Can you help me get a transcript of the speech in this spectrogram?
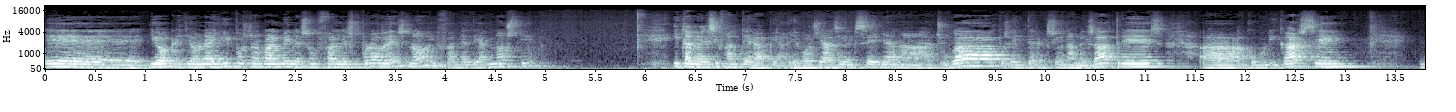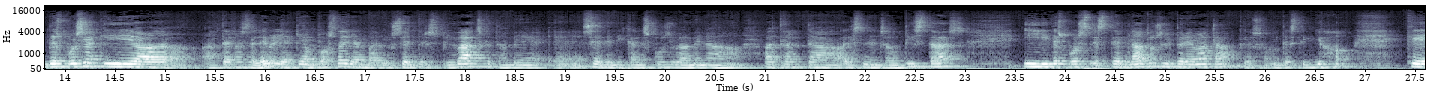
eh, i, i on allí pues, normalment és on fan les proves no? i fan el diagnòstic i també els hi fan teràpia. Llavors ja els hi ensenyen a, a jugar, pues, a interaccionar amb els altres, a, a comunicar-se. Després hi aquí a, a Terres de l'Ebre i aquí a Amposta hi ha diversos centres privats que també eh, se dediquen exclusivament a, a tractar els nens autistes. I després estem nosaltres, el Pere Mata, que és on estic jo, que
